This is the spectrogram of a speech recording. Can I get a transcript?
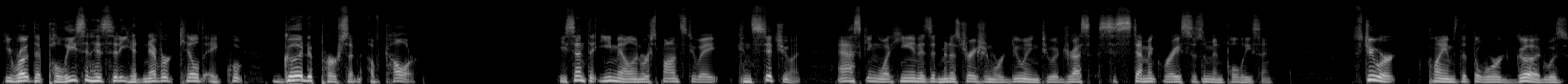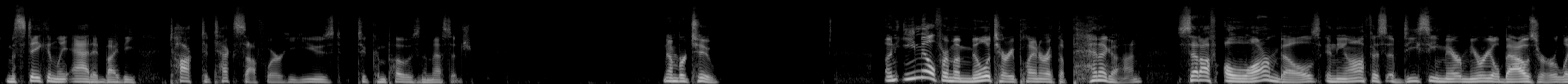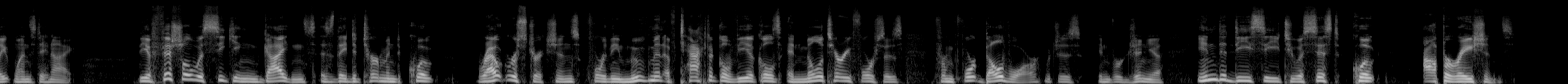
He wrote that police in his city had never killed a, quote, good person of color. He sent the email in response to a constituent asking what he and his administration were doing to address systemic racism in policing. Stewart claims that the word good was mistakenly added by the talk to text software he used to compose the message. Number two, an email from a military planner at the Pentagon set off alarm bells in the office of DC Mayor Muriel Bowser late Wednesday night. The official was seeking guidance as they determined, quote, route restrictions for the movement of tactical vehicles and military forces from Fort Belvoir, which is in Virginia, into D.C. to assist, quote, operations.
